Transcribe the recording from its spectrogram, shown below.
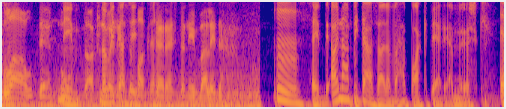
lauteen Niin, puhtaaksi, no kun ei mitä sitten? bakteereista niin välitä. Mm. Hei, ainahan pitää saada vähän bakteeria myöskin. Ö,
